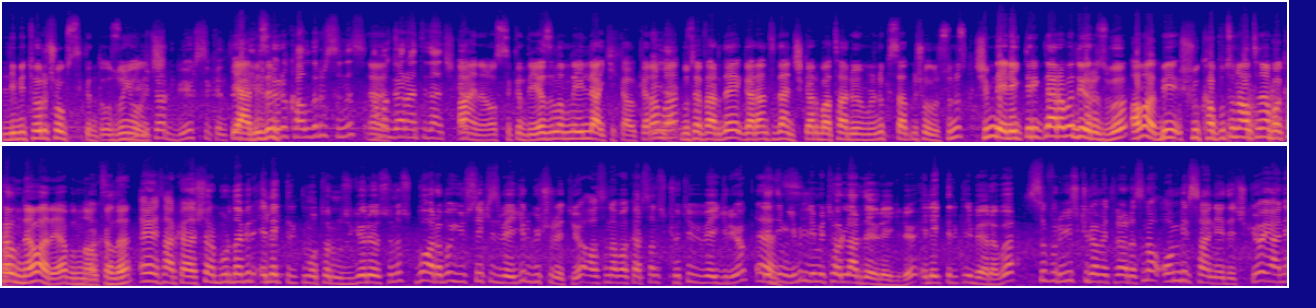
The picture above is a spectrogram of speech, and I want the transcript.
limitörü çok sıkıntı uzun yol için. Limitör büyük sıkıntı. Ya Ya bizim- kaldırırsınız ama Evet. garantiden çıkar. Aynen o sıkıntı. Yazılımda illaki kalkar ama İlla. bu sefer de garantiden çıkar. Batarya ömrünü kısaltmış olursunuz. Şimdi elektrikli araba diyoruz bu. Ama bir şu kaputun altına bakalım ne var ya bunun altında. Evet arkadaşlar burada bir elektrikli motorumuzu görüyorsunuz. Bu araba 108 beygir güç üretiyor. Aslına bakarsanız kötü bir beygiri yok. Evet. Dediğim gibi limitörler devreye giriyor. Elektrikli bir araba. 0-100 kilometre arasına 11 saniyede çıkıyor. Yani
